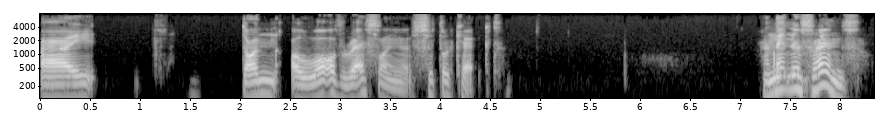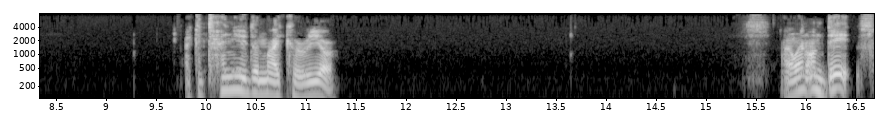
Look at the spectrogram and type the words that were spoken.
I done a lot of wrestling at Super Kicked. I met new friends. I continued in my career. I went on dates.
